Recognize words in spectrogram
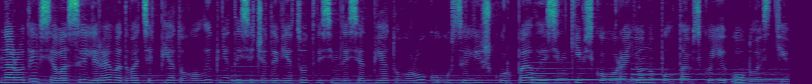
Народився Василь Рева 25 липня 1985 року у селі Шкурпели Зінківського району Полтавської області.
